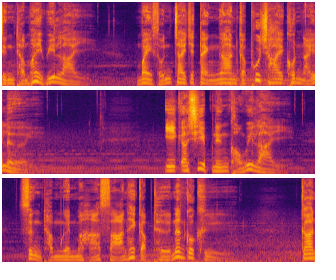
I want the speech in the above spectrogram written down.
จึงทำให้วิไลไม่สนใจจะแต่งงานกับผู้ชายคนไหนเลย อีกอาชีพหนึ่งของวิไลซึ่งทำเงินมหาศาลให้กับเธอนั่นก็คือ การ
